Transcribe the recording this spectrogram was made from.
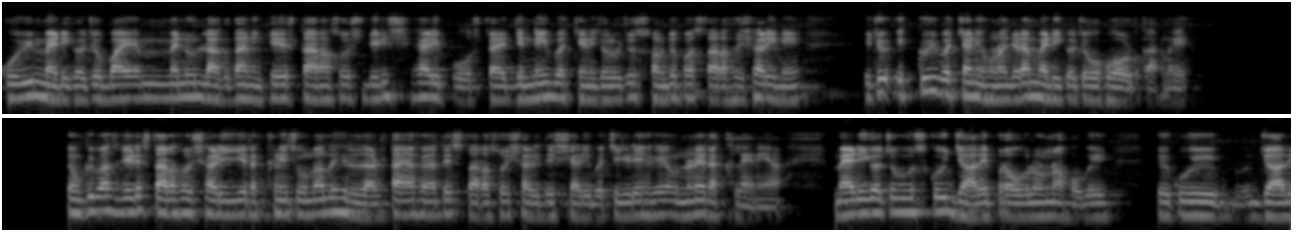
ਕੋਈ ਵੀ ਮੈਡੀਕਲ ਚੋਂ ਬਾਏ, ਮੈਨੂੰ ਲੱਗਦਾ ਨਹੀਂ ਕਿ 1700 ਜਿਹੜੀ ਛਿਆਲੀ ਪੋਸਟ ਹੈ, ਜਿੰਨੇ ਵੀ ਬੱਚੇ ਨੇ, ਚਲੋ ਜੋ ਸਮਝੋ ਆਪਾਂ 1746 ਨੇ, ਇਹ ਚੋਂ ਇੱਕ ਵੀ ਬੱਚਾ ਨਹੀਂ ਹੋਣਾ ਜਿਹੜਾ ਮੈਡੀਕਲ ਚੋਂ ਉਹ ਆਊਟ ਕਰਨਗੇ। ਕਿਉਂਕਿ ਬਸ ਜਿਹੜੇ 1746 ਰੱਖਣੇ ਸੀ, ਉਹਨਾਂ ਦਾ ਹੀ ਰਿਜ਼ਲਟ ਆਇਆ ਹੋਇਆ ਤੇ 1746 ਦੇ 46 ਬੱਚੇ ਜਿਹੜੇ ਹੈਗੇ ਉਹਨਾਂ ਨੇ ਰੱਖ ਲੈਣੇ ਆ। ਮੈਡੀਕਲ ਚੋਂ ਉਸ ਕੋਈ ਜ਼ਿਆਦਾ ਪ੍ਰੋਬਲਮ ਨਾ ਹੋਵੇ। ਕਿ ਕੋਈ ਜ਼ਿਆਦਾ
